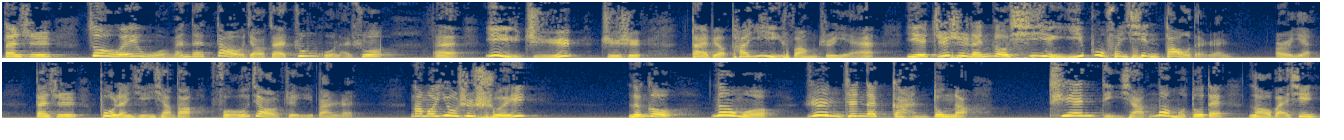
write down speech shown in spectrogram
但是，作为我们的道教在中国来说，哎，一直只是代表他一方之言，也只是能够吸引一部分信道的人而言，但是不能影响到佛教这一般人。那么，又是谁能够？那么认真的感动了天底下那么多的老百姓，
